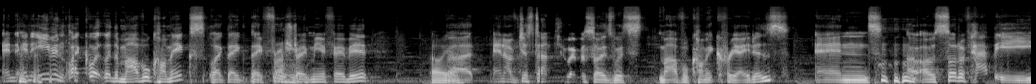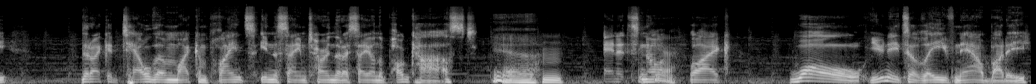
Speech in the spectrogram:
And and even like with with the Marvel comics, like they, they frustrate mm-hmm. me a fair bit. Oh yeah, But and I've just done two episodes with Marvel comic creators, and I, I was sort of happy that I could tell them my complaints in the same tone that I say on the podcast. yeah. And it's not Yeah. like, whoa, you need to leave now, buddy.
